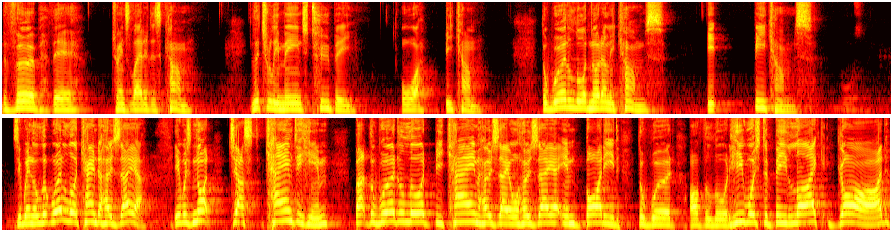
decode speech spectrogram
The verb there, translated as come, literally means to be or become. The word of the Lord not only comes, it becomes. See, when the word of the Lord came to Hosea, it was not just came to him, but the word of the Lord became Hosea, or Hosea embodied the word of the Lord. He was to be like God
